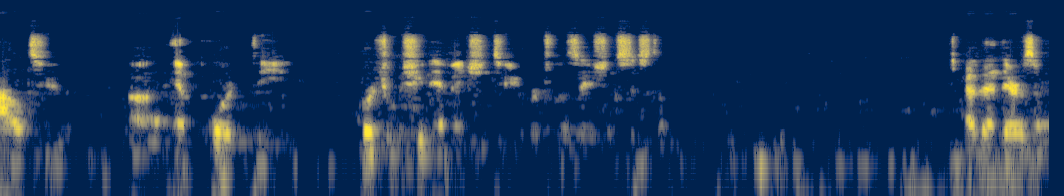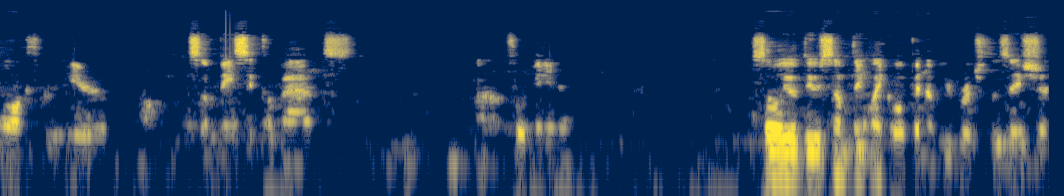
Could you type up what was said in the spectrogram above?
how to uh, import virtual machine image to your virtualization system. And then there's a walkthrough here, some basic commands uh, for Mininet. So you'll do something like open up your virtualization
